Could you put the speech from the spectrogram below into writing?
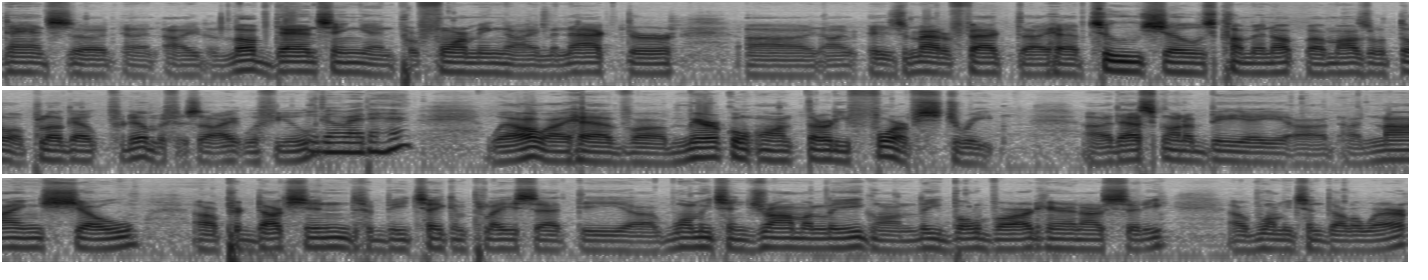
dance. Uh, I love dancing and performing. I'm an actor. Uh, I, as a matter of fact, I have two shows coming up. I might as well throw a plug out for them if it's all right with you. Go right ahead. Well, I have uh, Miracle on 34th Street. Uh, that's going to be a, uh, a nine show uh, production to be taking place at the uh, Wilmington Drama League on Lea Boulevard here in our city of Wilmington, Delaware.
